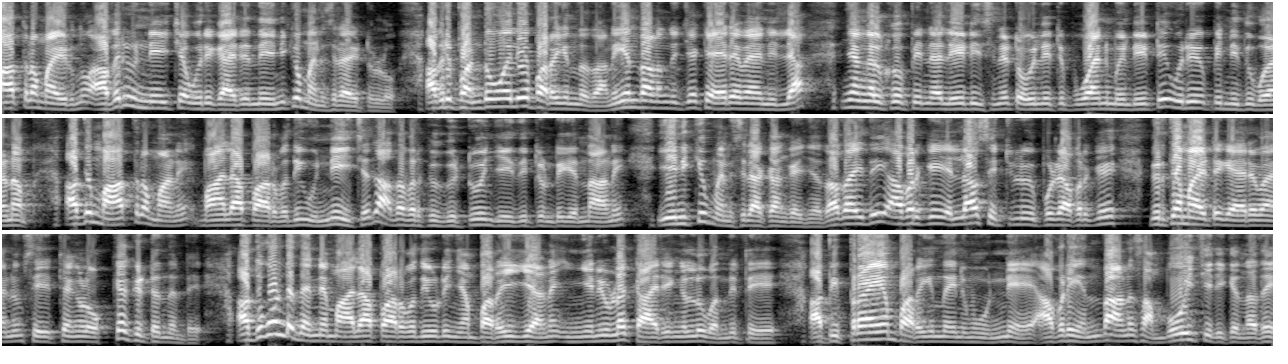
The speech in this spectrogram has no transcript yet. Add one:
അതുമാത്രമായിരുന്നു അവരുന്നയിച്ച ഒരു കാര്യം എനിക്ക് മനസ്സിലായിട്ടുള്ളൂ. അവർ പണ്ടുപോലെ പറയുന്നതാണ്. എന്താണെന്ന് വെച്ചാൽ കേരവാനില്ല ഞങ്ങൾക്ക് പിന്നെ ലേഡീസിന് ടോയ്ലറ്റ് പോകാൻ വേണ്ടിയിട്ട് ഒരു പിന്നെ ഇത് വേണം. അത് മാത്രമാണ് ബാലാ പാർവതി ഉന്നയിച്ചത്. അതവർക്ക് കിട്ടുകയും ചെയ്തിട്ടുണ്ട് എന്നാണ് എനിക്ക് മനസ്സിലാക്കാൻ കഴിഞ്ഞത്. അതായത് അവർക്ക് എല്ലാ സെറ്റിലും ഇപ്പോഴും അവർക്ക് കൃത്യമായിട്ട് കയറുവാനും സേറ്റങ്ങളും ഒക്കെ കിട്ടുന്നുണ്ട്. അതുകൊണ്ട് തന്നെ മാലാ പാർവതിയോട് ഞാൻ പറയുകയാണ് ഇങ്ങനെയുള്ള കാര്യങ്ങളിൽ വന്നിട്ട് അഭിപ്രായം പറയുന്നതിന് മുന്നേ അവിടെ എന്താണ് സംഭവിച്ചിരിക്കുന്നത്?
